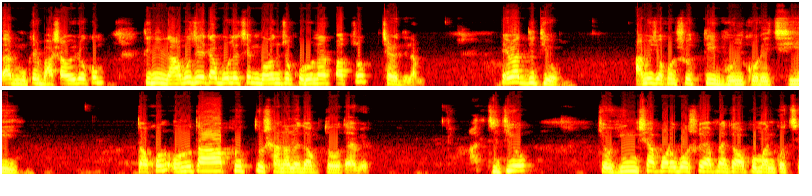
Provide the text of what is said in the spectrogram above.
তার মুখের ভাষা ওই রকম। তিনি না বুঝে এটা বলেছেন, বরঞ্চ করুণার পাত্র ছেড়ে দিলাম। এবার দ্বিতীয়, আমি যখন সত্যি ভুল করেছি তখন অনুতাপরুক্ত সানলে দগ্ধ হতে হবে। আর তৃতীয়, কেউ হিংসা পরবশ হয়ে আপনাকে অপমান করছে,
